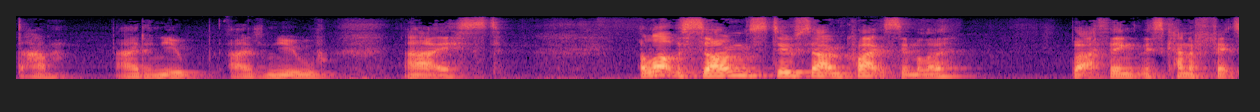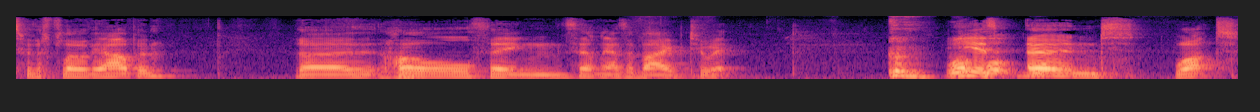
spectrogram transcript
damn! I had a new. I had a new artist. A lot of the songs do sound quite similar, but I think this kind of fits with the flow of the album. The whole thing certainly has a vibe to it. What? he has what, what- earned what?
